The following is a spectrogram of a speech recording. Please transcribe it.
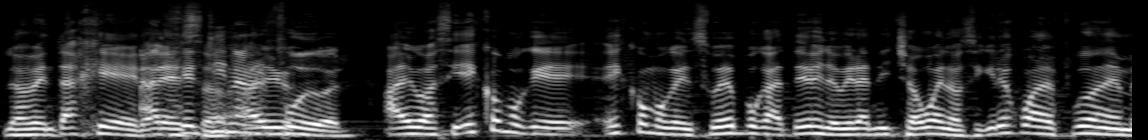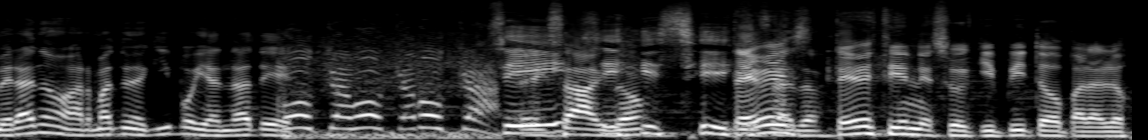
Los ventajeros. Argentina eso, en el algo- fútbol. Algo así. Es como que es como que en su época a Tevez le hubieran dicho, bueno, si quieres jugar al fútbol en verano, armate un equipo y andate. Boca, boca, boca. Sí, Exacto. sí, sí. Tevez, exacto. Tevez tiene su equipito para los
